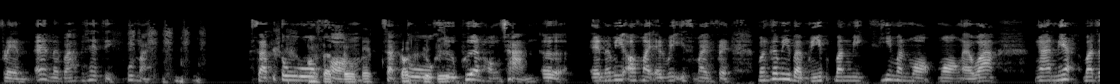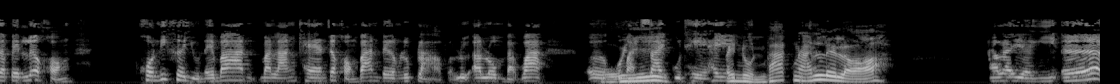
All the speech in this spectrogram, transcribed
friend เอ๊ะอะไรวะไม่ใช่สิพูดใหม่ ศัตรูศัของตรูก็ศัตรูก็คือคือเพื่อนของฉัน เออ enemy of my enemy is my friend มันก็มีแบบนี้มันมีที่มันมองมองไงว่า งานเนี้ยมันจะเป็นเรื่องของคนที่เคยอยู่ในบ้านมาล้างแค้นเจ้าของบ้านเดิมหรือเปล่า หรืออารมณ์แบบว่า เออกูหมันไส้กูเทให้ไปหนุนพักนั้นเลยเหรอ อะไรอย่างนี้ เออ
